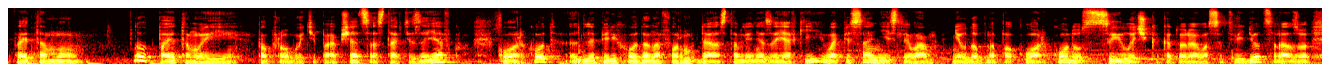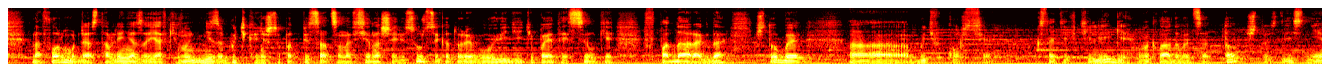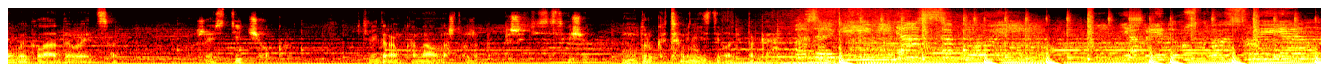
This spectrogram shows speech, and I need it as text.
Поэтому ну, поэтому и попробуйте пообщаться, оставьте заявку, QR-код для перехода на форму для оставления заявки. И в описании, если вам неудобно по QR-коду, ссылочка, которая вас отведет сразу на форму для оставления заявки. Ну, не забудьте, конечно, подписаться на все наши ресурсы, которые вы увидите по этой ссылке в подарок, да, чтобы э, быть в курсе. Кстати, в телеге выкладывается то, что здесь не выкладывается. Жестичок телеграм-канал, наш тоже подпишитесь, если еще вдруг этого не сделали пока. Позови меня с собой, я приду сквозь злые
